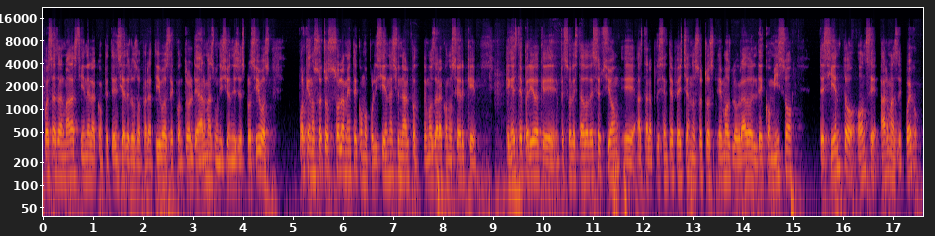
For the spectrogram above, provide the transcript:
Fuerzas Armadas tiene la competencia de los operativos de control de armas, municiones y explosivos, porque nosotros solamente como Policía Nacional podemos dar a conocer que en este periodo que empezó el estado de excepción eh, hasta la presente fecha, nosotros hemos logrado el decomiso de 111 armas de fuego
